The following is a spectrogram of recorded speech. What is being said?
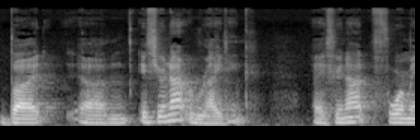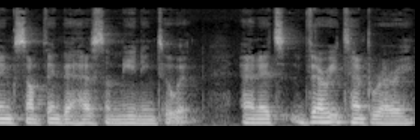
But um, if you're not writing, if you're not forming something that has some meaning to it, and it's very temporary,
